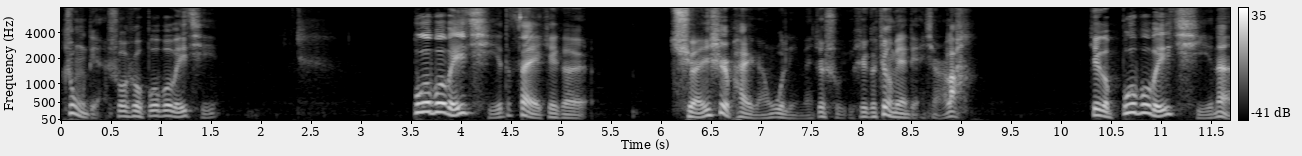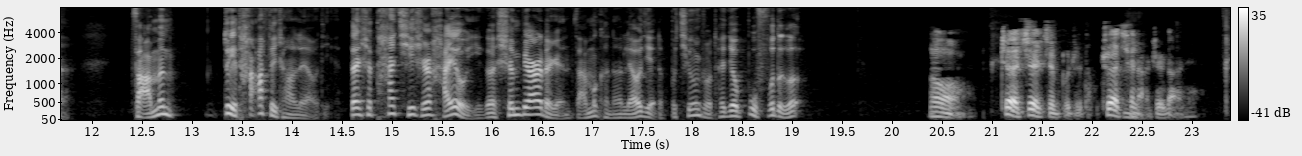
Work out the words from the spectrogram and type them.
重点说说波波维奇。波波维奇的在这个权势派人物里面，就属于是个正面典型了。这个波波维奇呢，咱们对他非常了解，但是他其实还有一个身边的人，咱们可能了解的不清楚，他叫布福德。哦，这这真不知道，这去哪儿知道去？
